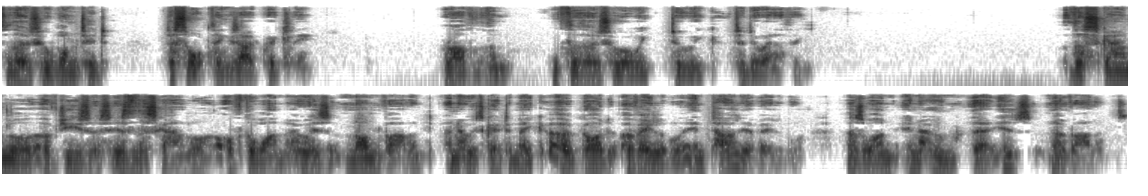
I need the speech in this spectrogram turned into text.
to those who wanted to sort things out quickly rather than to those who were weak, too weak to do anything. The scandal of Jesus is the scandal of the one who is non-violent and who is going to make a God available, entirely available, as one in whom there is no violence.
